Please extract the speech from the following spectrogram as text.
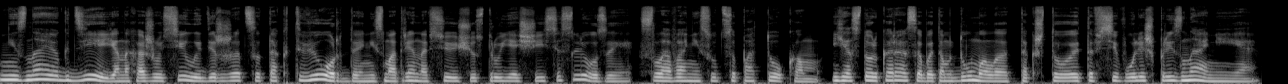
Не знаю, где я нахожу силы держаться так твердо, несмотря на все еще струящиеся слезы. Слова несутся потоком. Я столько раз об этом думала, так что это всего лишь признание.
